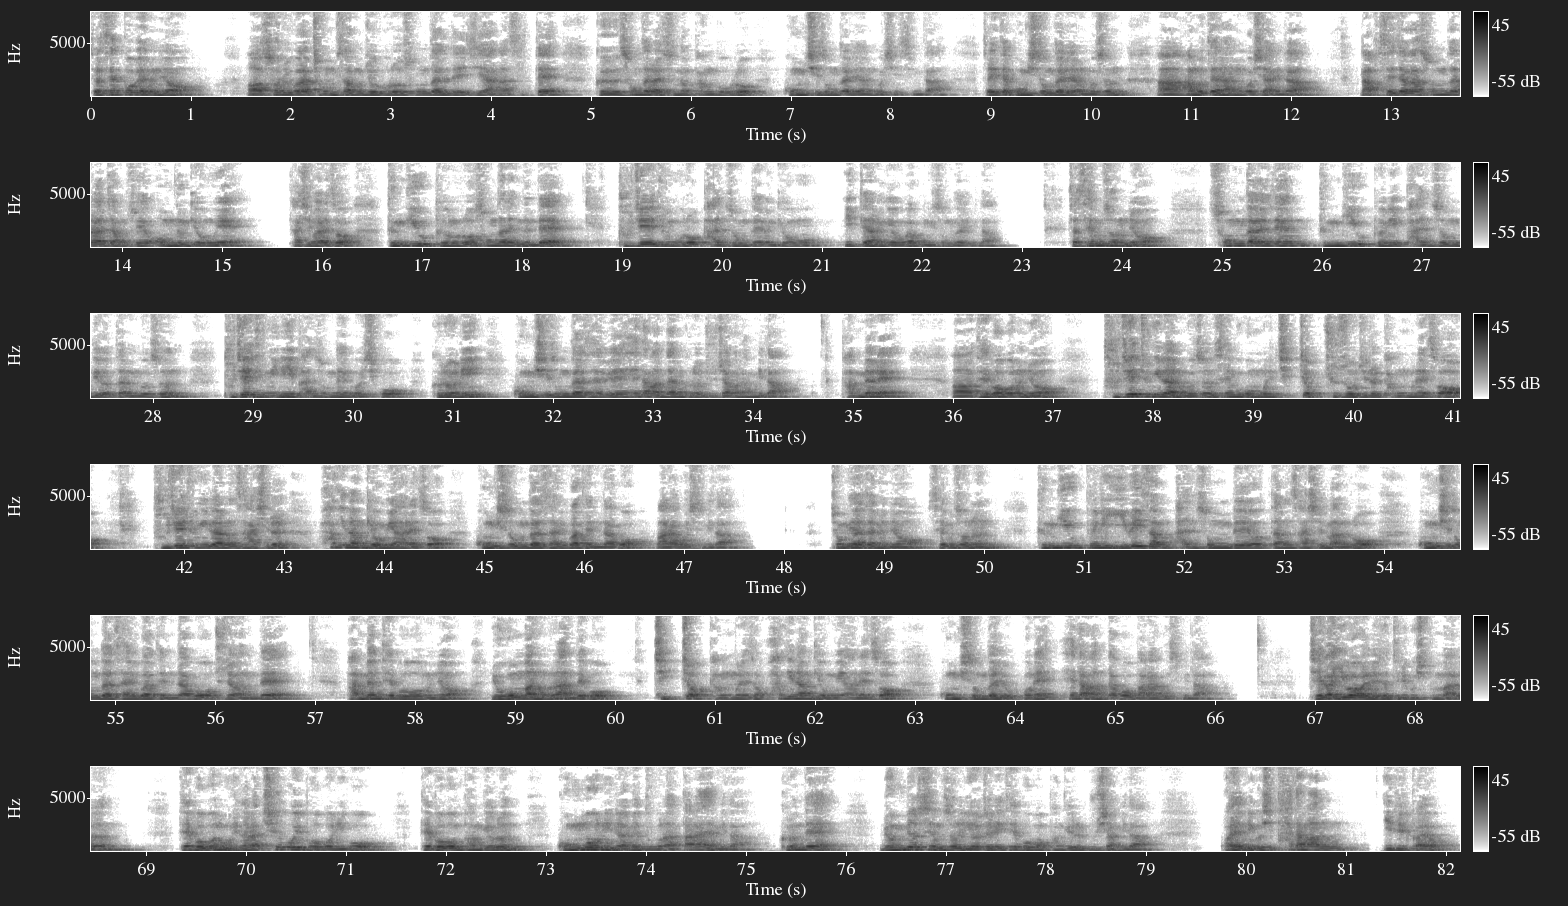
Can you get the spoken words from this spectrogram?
자, 세법에는요, 어, 서류가 정상적으로 송달되지 않았을 때 그 송달할 수 있는 방법으로 공시송달이라는 것이 있습니다. 자, 이때 공시송달이라는 것은 아, 아무 때나 하는 것이 아니라 납세자가 송달할 장소에 없는 경우에 다시 말해서 등기 우편으로 송달했는데 부재 중으로 반송되는 경우 이때 하는 경우가 공시송달입니다. 자, 세무서는요. 송달된 등기 우편이 반송되었다는 것은 부재 중인이 반송된 것이고 그러니 공시송달 사유에 해당한다는 그런 주장을 합니다. 반면에 어, 대법원은요. 부재 중이라는 것은 세무공무원이 직접 주소지를 방문해서 부재 중이라는 사실을 확인한 경우에 한해서 공시송달 사유가 된다고 말하고 있습니다. 정리하자면요. 세무서는 등기 우편이 2회 이상 반송되었다는 사실만으로 공시송달 사유가 된다고 주장하는데 반면 대법원은요. 이것만으로는 안 되고 직접 방문해서 확인한 경우에 한해서 공시송달 요건에 해당한다고 말하고 있습니다. 제가 이와 관련해서 드리고 싶은 말은 대법원은 우리나라 최고의 법원이고 대법원 판결은 공무원이라면 누구나 따라야 합니다. 그런데 몇몇 세무서는 여전히 대법원 판결을 무시합니다. 과연 이것이 타당한 일일까요?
